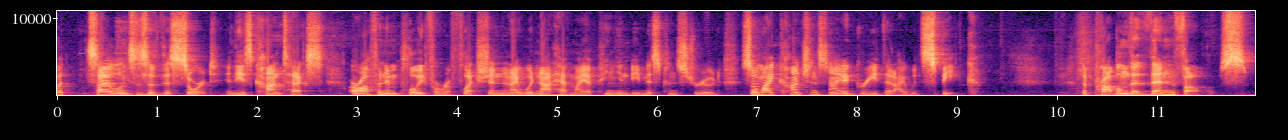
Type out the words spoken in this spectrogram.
But silences of this sort, in these contexts, are often employed for reflection, and I would not have my opinion be misconstrued. So my conscience and I agreed that I would speak. The problem that then follows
